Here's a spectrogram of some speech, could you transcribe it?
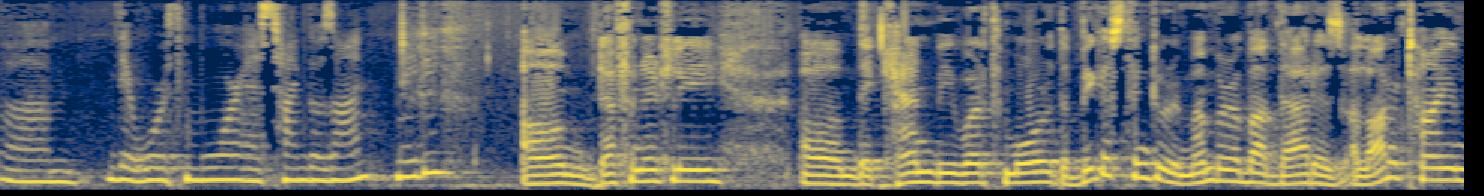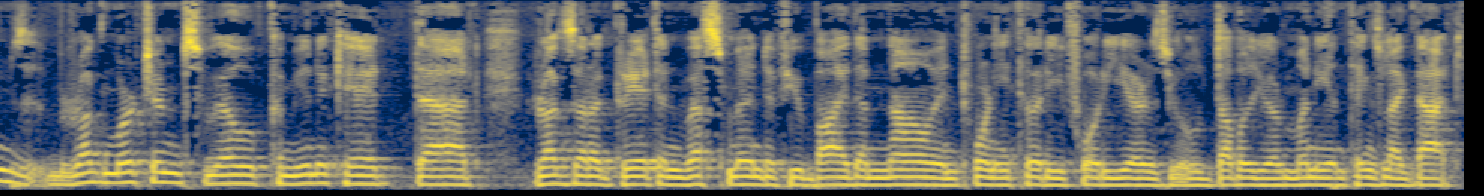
um, they're worth more as time goes on, maybe? Um, definitely. Um, they can be worth more. The biggest thing to remember about that is a lot of times rug merchants will communicate that rugs are a great investment. If you buy them now in 20, 30, 40 years, you'll double your money and things like that.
